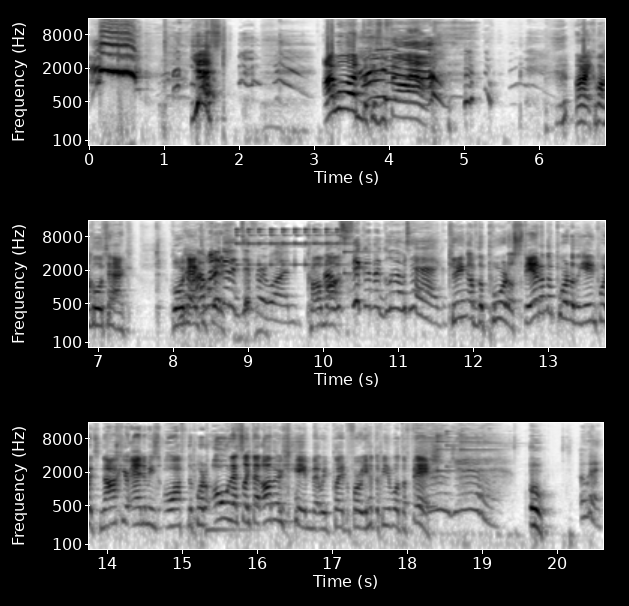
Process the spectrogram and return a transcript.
yes. I won because you fell out. Alright, come on, glow tag. Glow No, tag I to want to finish. get a different one. Come on. I'm on. sick of the glow tag. King of the Portal. Stand on the portal to gain points. Knock your enemies off the portal. Oh, that's like that other game that we played before. We hit the people with the fish. Oh yeah. Oh. Okay.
